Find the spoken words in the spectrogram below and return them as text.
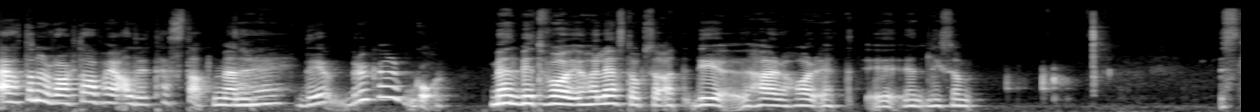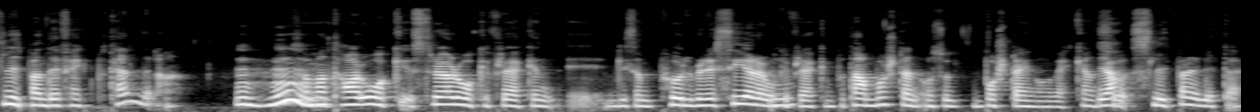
äta den rakt av har jag aldrig testat men Nej. det brukar gå. Men vet du vad, jag har läst också att det här har ett eh, en liksom slipande effekt på tänderna. Mhm. Så man tar åker, strör åkerfräken, eh, liksom pulveriserar åkerfräken på tandborsten och så borstar en gång i veckan Mm. Ja. så slipar det lite.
